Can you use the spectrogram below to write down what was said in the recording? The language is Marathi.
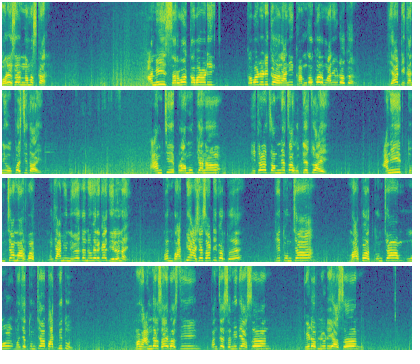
मोरे सर नमस्कार. आम्ही सर्व कबाडवाडी कबाडवाडीकर आणि खामगावकर मानिवडकर या ठिकाणी उपस्थित आहे. आमची प्रामुख्यानं इथं जमण्याचा उद्देश जो आहे आणि तुमच्या मार्फत म्हणजे आम्ही निवेदन वगैरे काही दिलं नाही पण बातमी अशासाठी करतो आहे की तुमच्या मार्फत तुमच्या मूळ म्हणजे तुमच्या बातमीतून मग आमदार साहेब असतील पंचायत समिती असन पी डब्ल्यू डी असन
